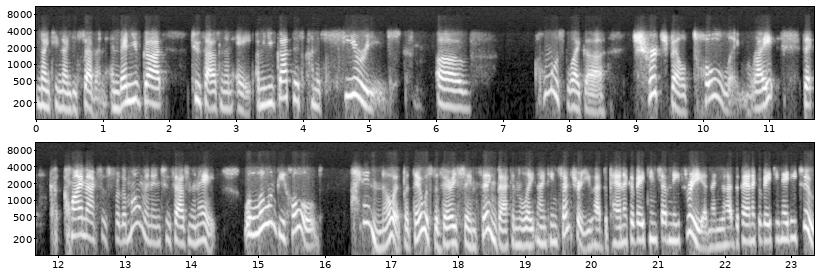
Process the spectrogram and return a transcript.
1997, and then you've got 2008. I mean, you've got this kind of series of almost like a church bell tolling, right? That c- climaxes for the moment in 2008. Well, lo and behold, I didn't know it, but there was the very same thing back in the late 19th century. You had the Panic of 1873, and then you had the Panic of 1882,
